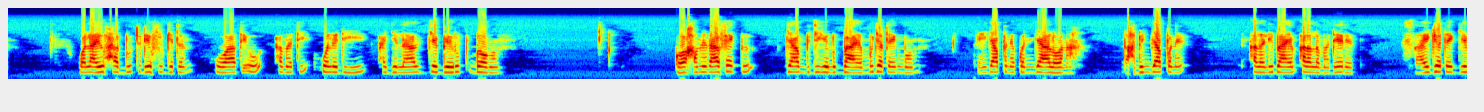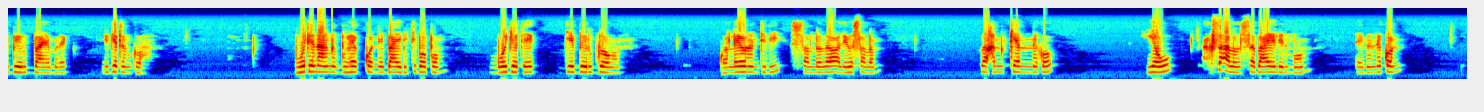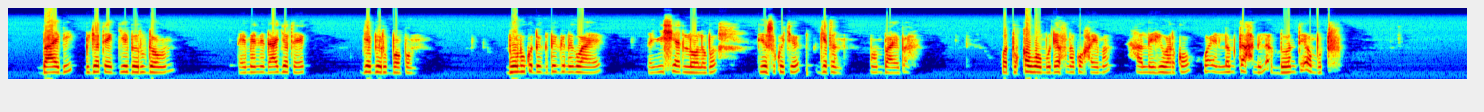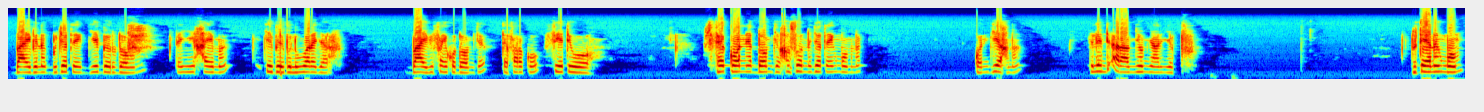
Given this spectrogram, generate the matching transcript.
wala yu xaddu te deful gétan waati u amati waladihi aji laal jëbbérub doomam koo xam ne daa fekk jaam bu jigéenu baayam mu joteeg moom dañuy jàpp ne kon njaaloo na ndax duñ jàpp ne alal yi bàyyam alal ma déedéet saa yu jotee jébéeru bàyyam rek ñu gétan ko wuute naag nag bu fekkoon ne bàyyi bi ci boppam moo jotee jébéeru doomam kon la yonante bi sallallahu alayhi wa sallam waxan kenn ne ko yow ak sa alal sa bàyyi leen moom day mel ne kon baay bi bu jotee jébéeru doomam day mel ni daa jotee jëbéru boppam doonu ko dëgg-dëgg nag waaye dañuy seet loola ba deesu ko ca gétan moom baay ba wattu xawwa mu def na ko xayma xale yi war ko wa in lam taxmil ak doonte ambut baay bi nag bu jotee ak jébéeru doomam dañuy xayma jébéer bi lu mu war a jar baay bi fay ko doom ja te far ko féetewoo su fekkoon ne doom ja xasoon na jotee ak moom nag kon jeex na da leen di araam ñoom ñaar ñëpp du tee nag moom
